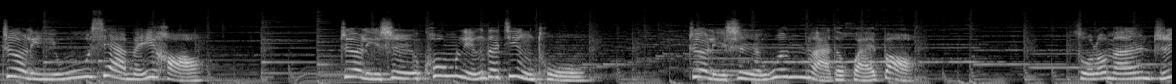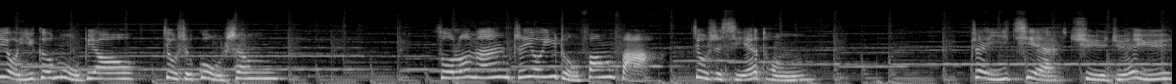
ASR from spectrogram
这里无限美好。这里是空灵的净土，这里是温暖的怀抱。所罗门只有一个目标，就是共生。所罗门只有一种方法，就是协同。这一切取决于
